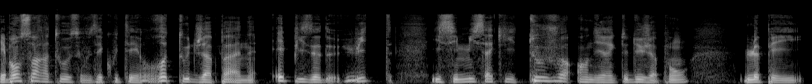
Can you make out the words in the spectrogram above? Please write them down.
Et bonsoir à tous, vous écoutez Road to Japan, épisode 8. Ici Misaki, toujours en direct du Japon, le pays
